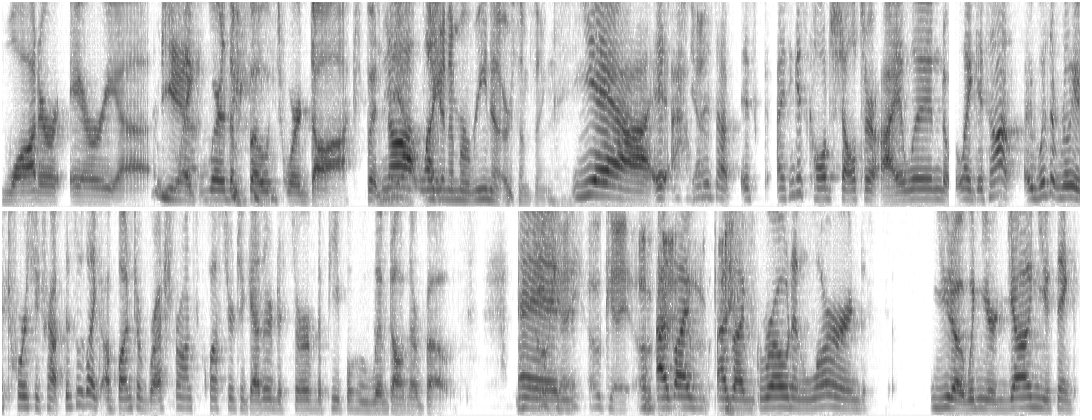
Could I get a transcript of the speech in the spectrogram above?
water area, Yeah. like where the boats were docked, but Yeah, not like like, in a marina or something. yeah. It, Yeah. What is that? It's I think it's called Shelter Island. Like it's not. It wasn't really a touristy trap. This was like a bunch of restaurants clustered together to serve the people who lived on their boats. And okay, okay, okay. as I've okay. as I've grown and learned, you know, when you're young, you think,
